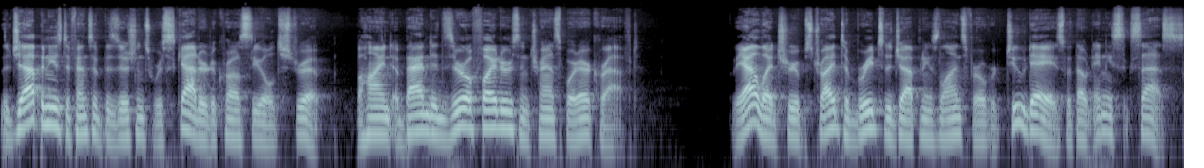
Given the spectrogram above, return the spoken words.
The Japanese defensive positions were scattered across the old strip, behind abandoned Zero fighters and transport aircraft. The Allied troops tried to breach the Japanese lines for over two days without any success.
